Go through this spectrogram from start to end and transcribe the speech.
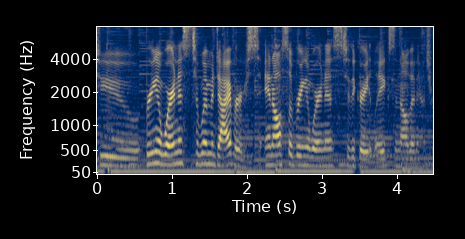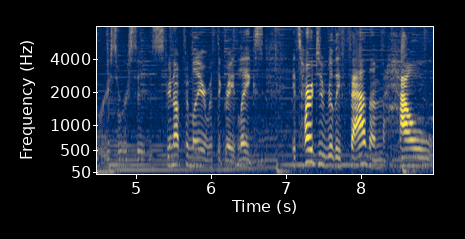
to bring awareness to women divers and also bring awareness to the Great Lakes and all the natural resources. If you're not familiar with the Great Lakes, it's hard to really fathom how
